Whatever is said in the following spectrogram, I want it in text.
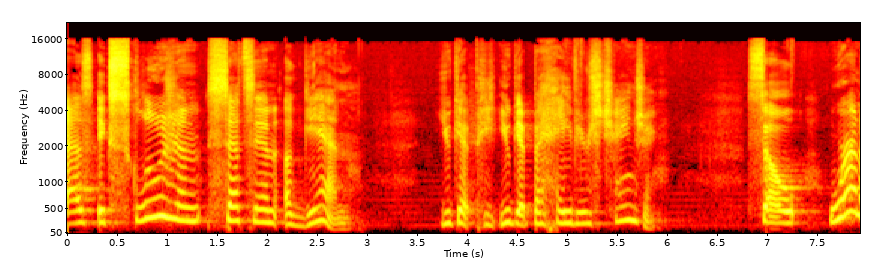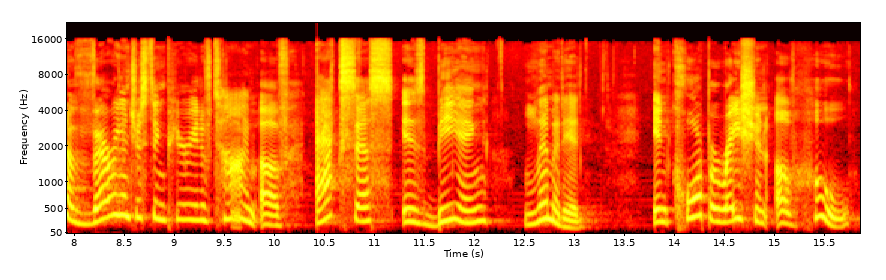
as exclusion sets in again, you get, you get behaviors changing. So we're in a very interesting period of time of access is being limited, incorporation of who,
